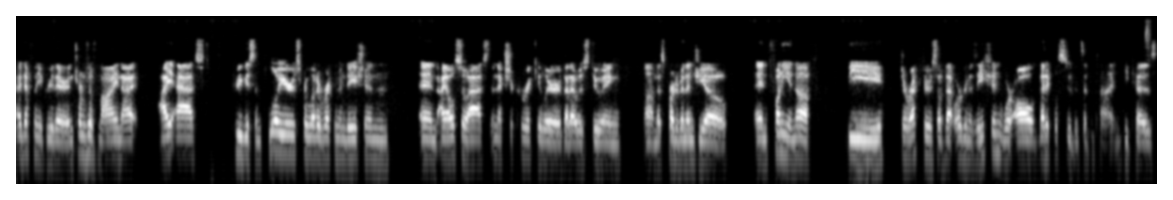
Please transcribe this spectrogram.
i definitely agree there in terms of mine i i asked previous employers for letter of recommendation. And I also asked an extracurricular that I was doing um, as part of an NGO. And funny enough, the directors of that organization were all medical students at the time because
